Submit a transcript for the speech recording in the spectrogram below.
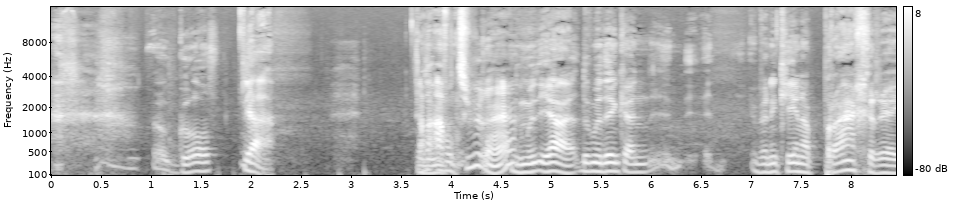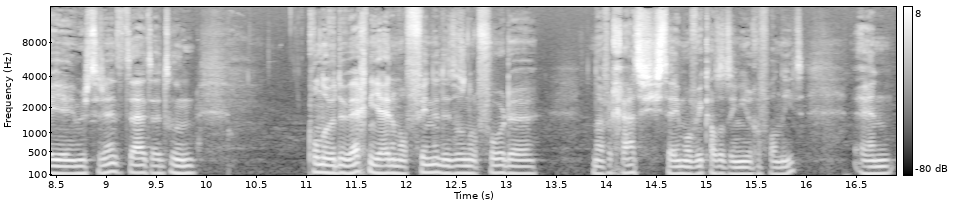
Oh god. Ja. Een avonturen, hè? Doe me, ja, doe me denken aan... Ik ben een keer naar Praag gereden in mijn studententijd... en toen konden we de weg niet helemaal vinden. Dit was nog voor de navigatiesysteem, of ik had het in ieder geval niet. En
